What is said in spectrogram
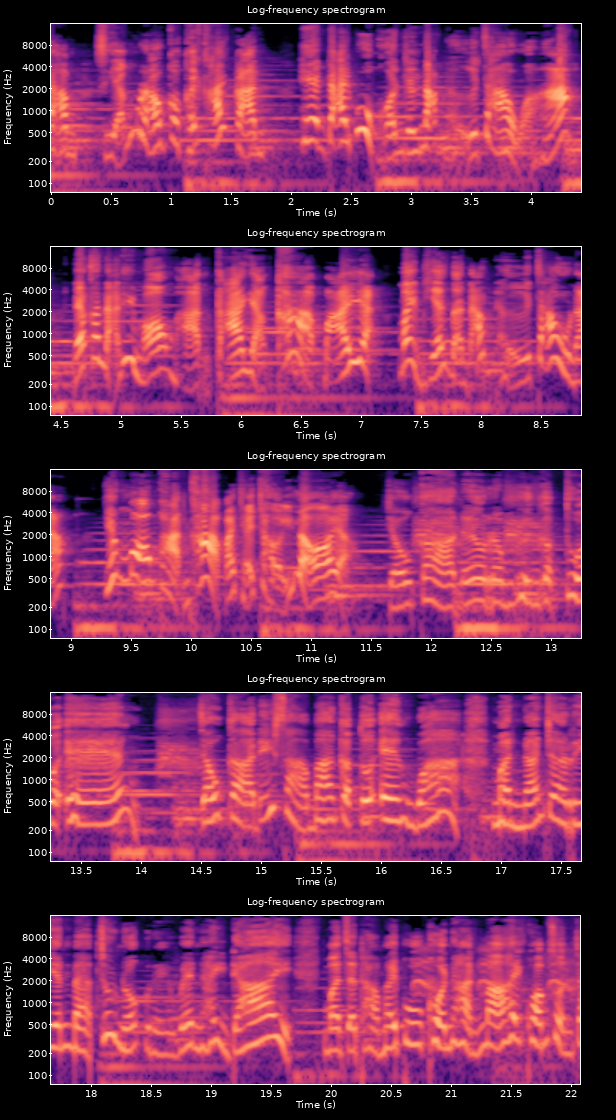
ดำเสียงเราก็คล้ายๆกันเหตุใดผู้คนจึงนับถือเจ้าอะฮะ และขณะที่มองผ่านกายอย่างข้าไปอะไม่เพียงแต่นับถือเจ้านะ ยังมองผ่านข้าไปเฉยๆเลยอะ เจ้ากาได้รำพึงกับตัวเอง เจ้ากาได้สาบานกับตัวเองว่า มันนั้นจะเรียนแบบเจ้านกเรเว่นให้ได้ มันจะทำให้ผู้คนหันมาให้ความสนใจ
